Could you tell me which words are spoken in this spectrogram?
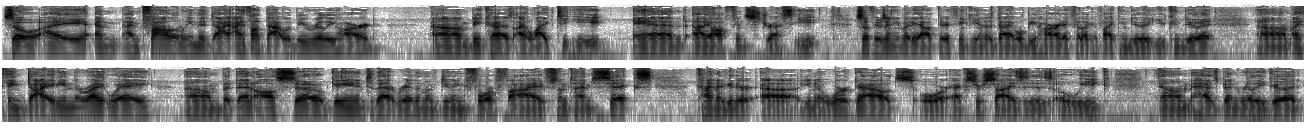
so I am I'm following the diet. I thought that would be really hard um, because I like to eat and I often stress eat. So if there's anybody out there thinking that the diet will be hard, I feel like if I can do it, you can do it. Um, I think dieting the right way um, but then also getting into that rhythm of doing four, five, sometimes six, kind of either uh, you know workouts or exercises a week um, has been really good.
